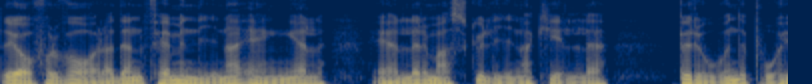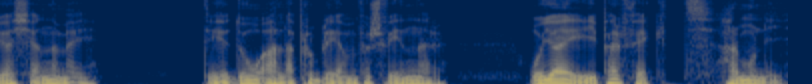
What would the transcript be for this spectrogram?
där jag får vara den feminina ängel eller maskulina kille beroende på hur jag känner mig. Det är då alla problem försvinner och jag är i perfekt harmoni.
